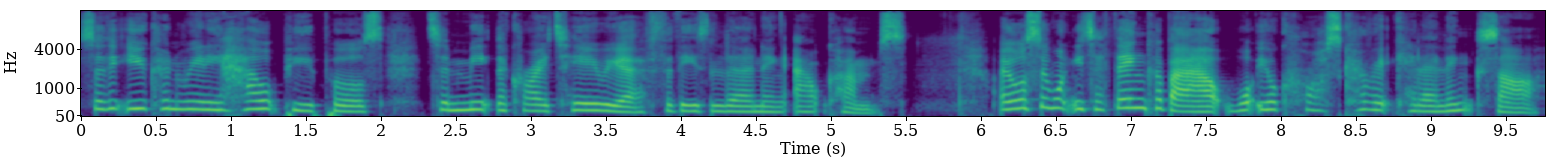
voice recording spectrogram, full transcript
so that you can really help pupils to meet the criteria for these learning outcomes. I also want you to think about what your cross curricular links are.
